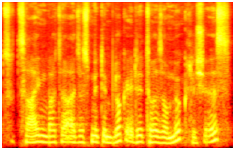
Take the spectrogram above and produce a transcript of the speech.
zu zeigen, was da alles mit dem Blog-Editor so möglich ist,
